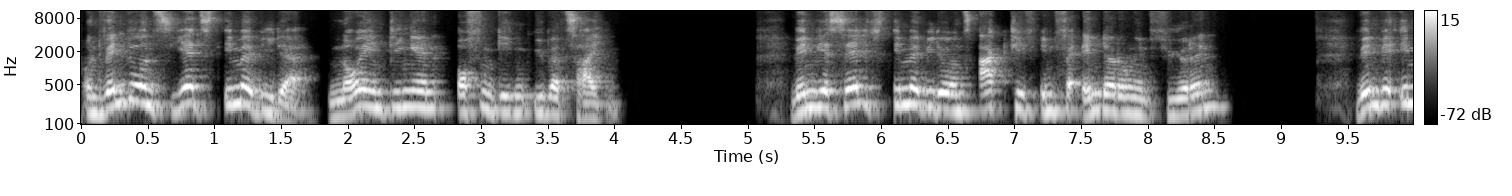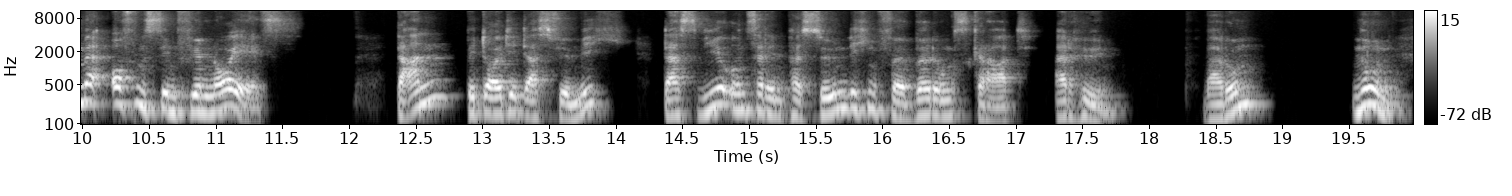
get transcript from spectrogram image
Und wenn wir uns jetzt immer wieder neuen Dingen offen gegenüber zeigen, wenn wir selbst immer wieder uns aktiv in Veränderungen führen, wenn wir immer offen sind für Neues, dann bedeutet das für mich, dass wir unseren persönlichen Verwirrungsgrad erhöhen. Warum? Nun,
